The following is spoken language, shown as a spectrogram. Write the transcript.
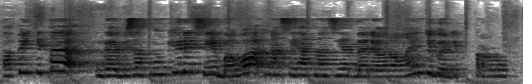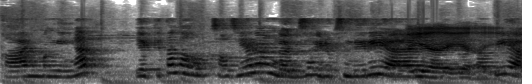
tapi kita nggak bisa pungkiri sih bahwa nasihat-nasihat dari orang lain juga diperlukan mengingat ya kita makhluk sosial yang nggak bisa hidup sendirian Iya, gitu. iya, tapi ya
